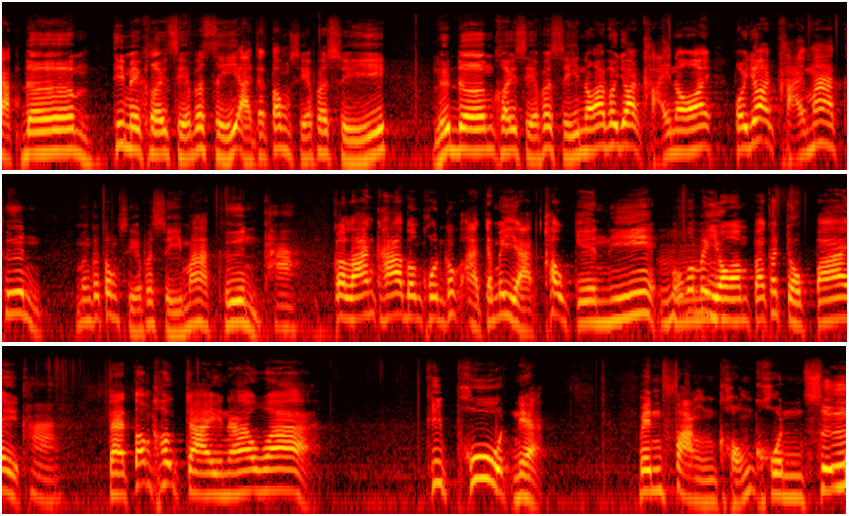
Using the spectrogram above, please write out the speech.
จากเดิมที่ไม่เคยเสียภาษีอาจจะต้องเสียภาษี หรือเดิมเคยเสียภาษีน้อยเพราะยอดขายน้อยพอยอดขายมากขึ้น มันก็ต้องเสียภาษีมากขึ้น ค่ะ ก็ร้านค้าบางคนเขาอาจจะไม่อยากเข้าเกณฑ์นี้เขาก็ไม่ยอมไปก็จบไป ค่ะ แต่ต้องเข้าใจนะว่าที่พูดเนี่ยเป็นฝั่งของคนซื้อ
